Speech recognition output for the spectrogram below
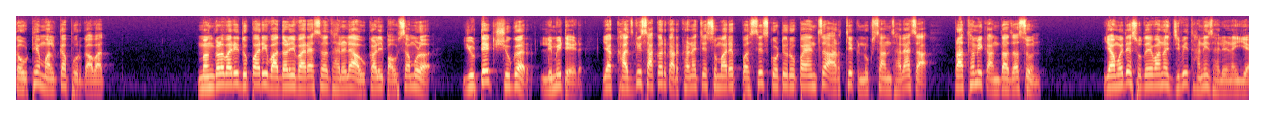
कवठे मलकापूर गावात. मंगळवारी दुपारी वादळी वाऱ्यासह झालेल्या अवकाळी पावसामुळं युटेक शुगर लिमिटेड या खाजगी साखर कारखान्याचे सुमारे पस्तीस कोटी रुपयांचं आर्थिक नुकसान झाल्याचा प्राथमिक अंदाज असून यामध्ये सुदैवानं जीवितहानी झाली नाहीये.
